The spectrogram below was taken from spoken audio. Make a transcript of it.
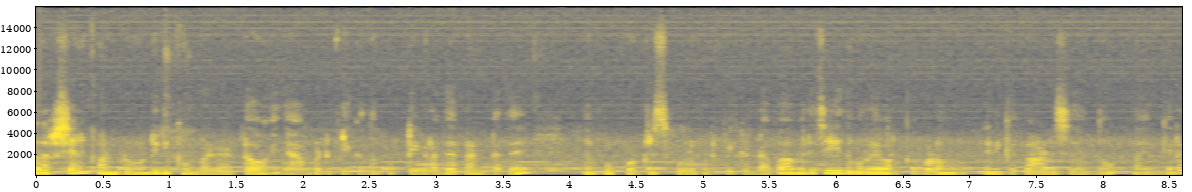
ഫംഗ്ഷൻ കണ്ടുകൊണ്ടിരിക്കുമ്പോഴാട്ടോ ഞാൻ പഠിപ്പിക്കുന്ന കുട്ടികളൊക്കെ കണ്ടത്. ഞാൻ പൂക്കോട്ടൂർ സ്കൂളിൽ പഠിപ്പിക്കുന്നുണ്ട്. അപ്പോൾ അവർ ചെയ്ത കുറേ വർക്കുകളും എനിക്ക് കാണിച്ചു തന്നു. ഭയങ്കര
